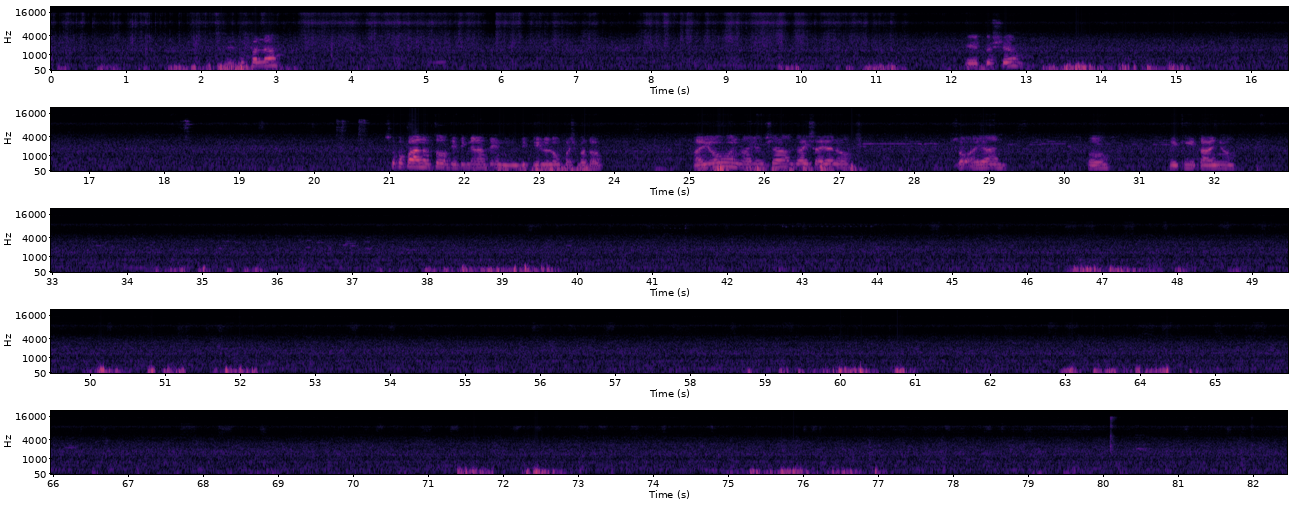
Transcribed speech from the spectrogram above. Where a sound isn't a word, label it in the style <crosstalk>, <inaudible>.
Ito pala. Ito siya. So, paano to? Titignan natin. Ilulong press ba to? Ayun, ayun siya. Guys, ayan oh. So, ayan. Oh, nakikita nyo.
